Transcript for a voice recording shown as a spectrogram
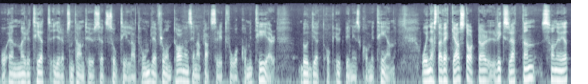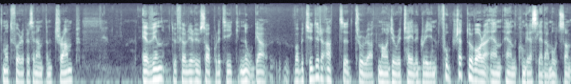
och en majoritet i representanthuset såg till att hon blev fråntagen sina platser i två kommittéer budget och utbildningskommittén. Och i nästa vecka startar riksrätten, som ni vet, mot förre presidenten Trump. Evin, du följer USA-politik noga. Vad betyder det att, tror du, att Marjorie Taylor Greene fortsätter att vara en, en kongressledamot som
